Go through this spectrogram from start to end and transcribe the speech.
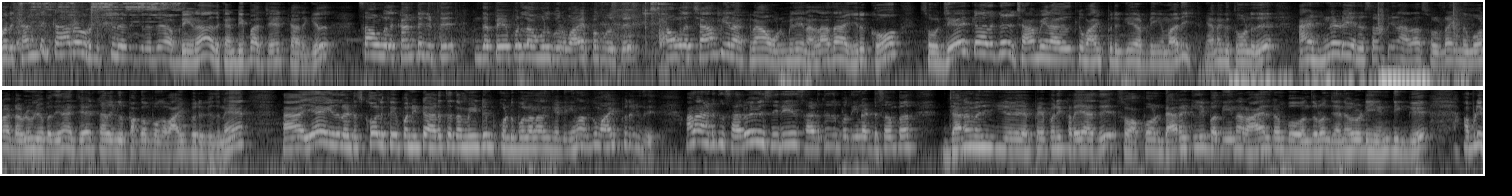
ஒரு கண்டுக்காத ஒரு லிஸ்ட்டில் இருக்கிறது அப்படின்னா அது கண்டிப்பாக ஜெயர்கார்கில் ஸோ அவங்கள கண்டுக்கிட்டு இந்த பேப்பரில் அவங்களுக்கு ஒரு வாய்ப்பை கொடுத்து அவங்கள சாம்பியன் ஆக்கினா உண்மையிலேயே நல்லா தான் இருக்கும் ஸோ ஜெயர்கார்கள் சாம்பியன் ஆகிறதுக்கு வாய்ப்பு இருக்குது அப்படிங்கிற மாதிரி எனக்கு தோணுது. அண்ட் என்னுடைய ரிசல்ட்டை நான் தான் சொல்கிறேன் இந்த முறை டபிள்யூ பார்த்தீங்கன்னா ஜெயர்கார்கள் பக்கம் போக வாய்ப்பு இருக்குதுன்னு. ஏன் இதில் டிஸ்குவாலிஃபை பண்ணிவிட்டு அடுத்ததை மீண்டும் கொண்டு போகலாம்னு கேட்டிங்கன்னா அதுக்கும் வாய்ப்பு இருக்குது. ஆனால் அடுத்து சர்வே சீரிஸ் அடுத்தது பார்த்தீங்கன்னா டிசம்பர் ஜனவரி பேப்பரே கிடையாது. ஸோ அப்போ டேரக்ட்லி பார்த்தீங்கன்னா ராயல் ரம்போ வந்துடும் ஜனவரி எண்டிங்கு அப்படி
